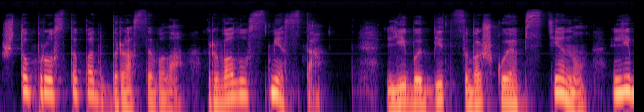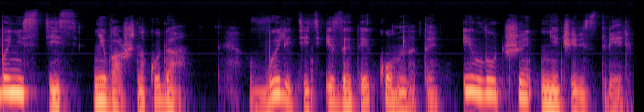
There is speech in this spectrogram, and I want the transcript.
что просто подбрасывала, рвало с места. Либо биться башкой об стену, либо нестись, неважно куда. Вылететь из этой комнаты и лучше не через дверь,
